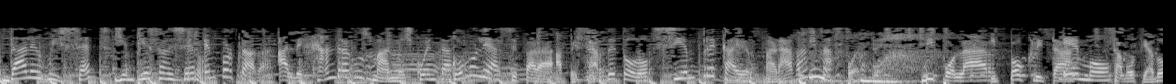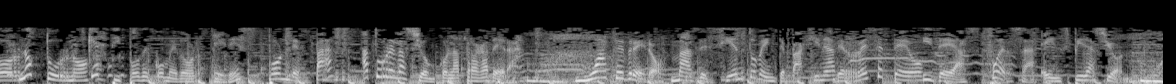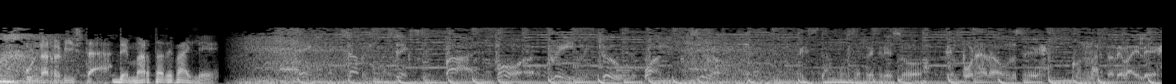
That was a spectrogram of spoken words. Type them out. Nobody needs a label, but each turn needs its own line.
Dale reset y empieza de cero. En portada, Alejandra Guzmán nos cuenta cómo le hace para, a pesar de todo, siempre caer parada y más fuerte. Bipolar, hipócrita, emo, saboteador, nocturno. ¿Qué tipo de comedor eres? Ponle paz a tu relación con la tragadera. MOA Febrero, más de 120 páginas de reseteo, ideas, fuerza e inspiración.
Una revista de Marta de Baile.
Temporada 11 con Marta de Baile.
